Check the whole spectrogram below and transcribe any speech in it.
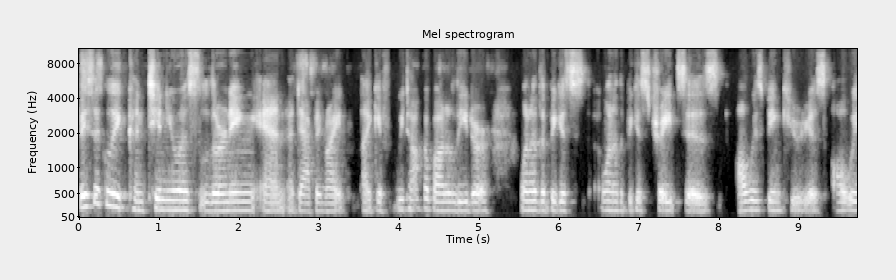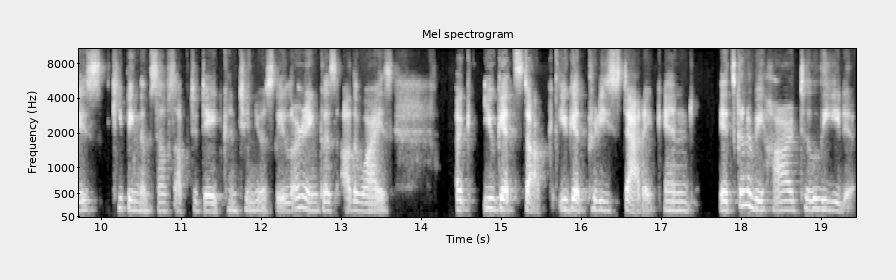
basically continuous learning and adapting. Right. Like if we talk about a leader, one of the biggest one of the biggest traits is always being curious, always keeping themselves up to date, continuously learning. Because otherwise, like you get stuck, you get pretty static, and it's going to be hard to lead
